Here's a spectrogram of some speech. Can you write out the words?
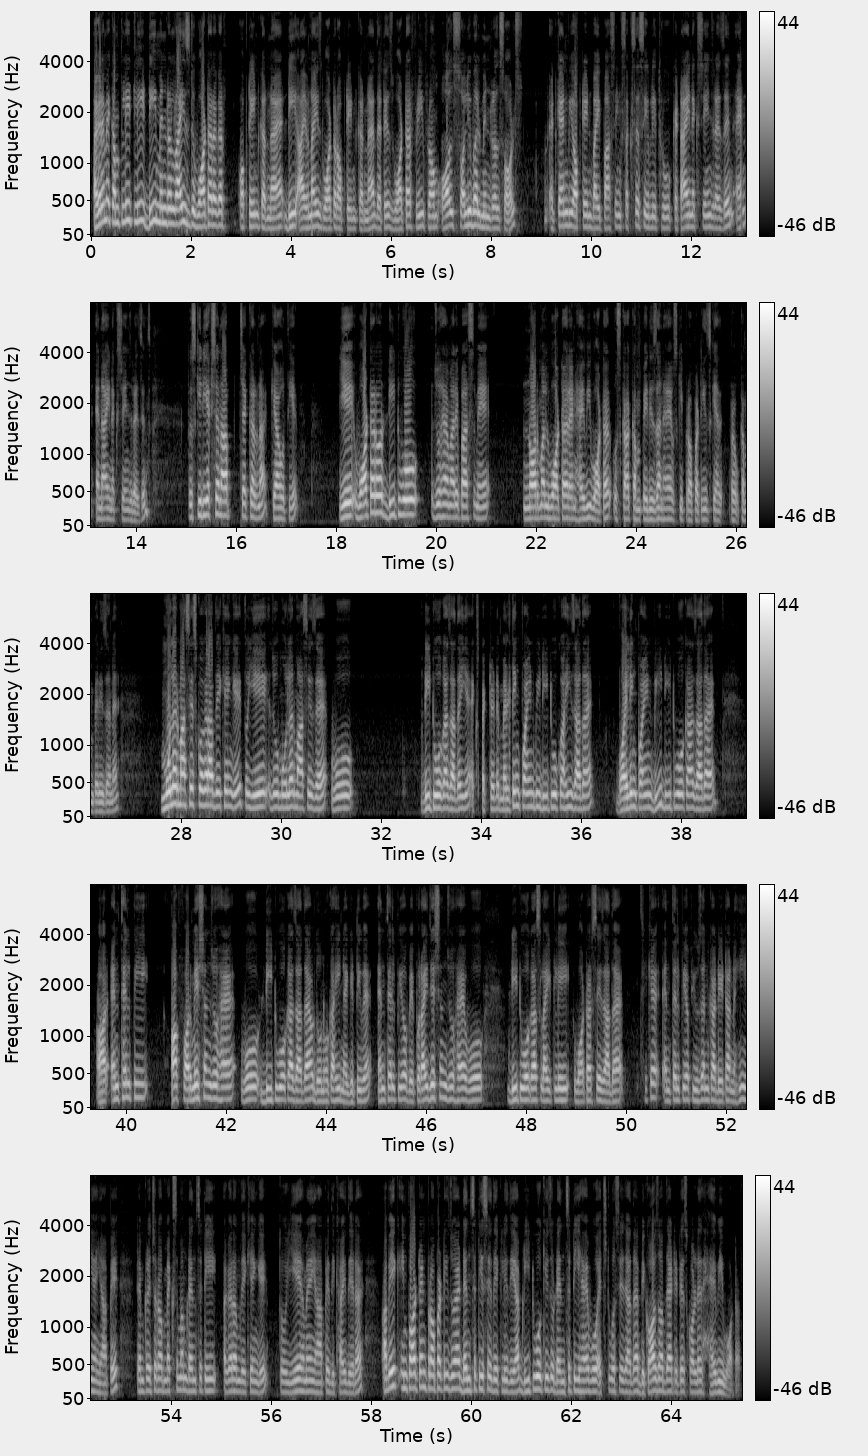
अगर हमें कंप्लीटली डी मिनरलाइज्ड वाटर अगर ऑप्टेन करना है डी आयोनाइज वाटर ऑप्टेन करना है that is water free from all soluble mineral salts it can be obtained by passing successively through cation exchange resin and anion exchange resins तो इसकी reaction आप check करना क्या होती है। ये वाटर और डी जो है हमारे पास में normal water and heavy water उसका कंपैरिजन है, उसकी प्रॉपर्टीज़ के कंपैरिजन है। मोलर मासेस को अगर आप देखेंगे तो ये जो मोलर मासेस है, वो डी का ज़्यादा ही है एक्सपेक्टेड है। मेल्टिंग पॉइंट भी डी का ही ज़्यादा है बॉइलिंग पॉइंट भी डी का ज़्यादा है, और एंथेल्पी ऑफ़ फॉर्मेशन जो है, वो डी टू ओ का ज़्यादा है और दोनों का ही नेगेटिव है। एंथेल्पी ऑफ़ वेपोराइजेशन जो है, वो डी टू ओ का स्लाइटली वाटर से ज़्यादा है, ठीक है? एंथेल्पी ऑफ़ फ्यूजन का डेटा नहीं है यहाँ पे। टेम्परेचर ऑफ़ मैक्सिमम डेंसिटी अगर हम देखेंगे तो ये हमें यहाँ पे दिखाई दे रहा है। अब एक इंपॉर्टेंट प्रॉपर्टी जो है डेंसिटी से देख लीजिए आप। डी टू ओ की जो डेंसिटी है, वो एच टू ओ से ज़्यादा है। Because of that it is called as heavy water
